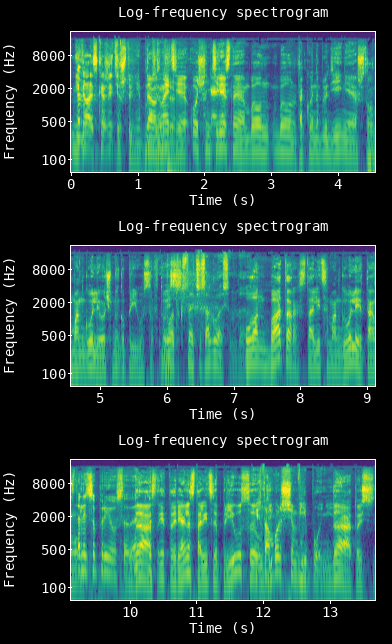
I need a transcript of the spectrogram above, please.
Николай, скажите что-нибудь. Да, вы уже. знаете, очень интересное было, было такое наблюдение, что в Монголии очень много приусов. То вот, есть кстати, согласен, да. Улан-Батор, столица Монголии, там... Столица Приуса, да? Да, это реально столица Приуса. Их там Уди- больше, чем в Японии. Да, то есть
